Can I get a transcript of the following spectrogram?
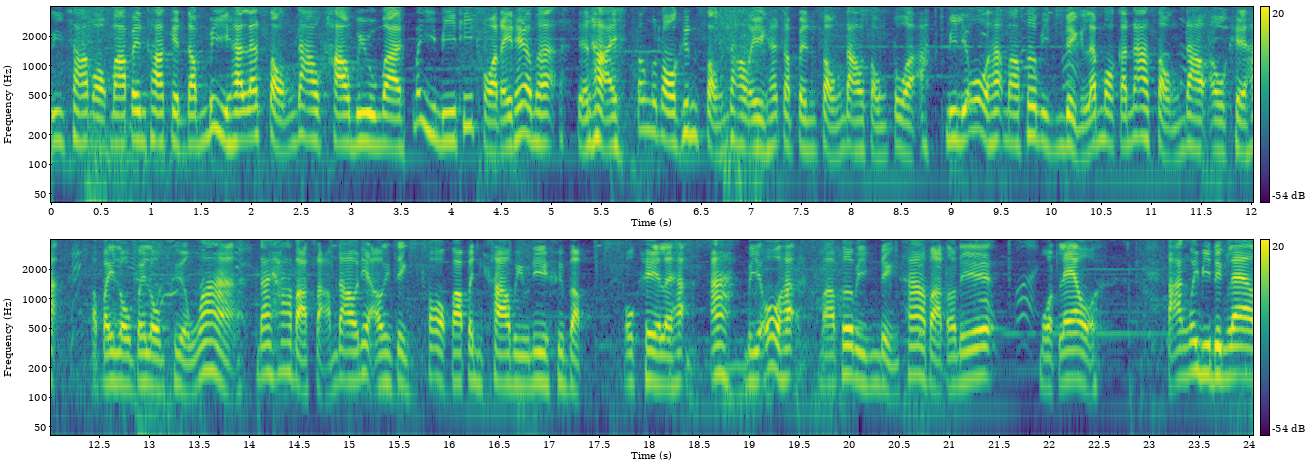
มีชามออกมาเป็นทาร์เก็ตดัมมี่ฮะ และ 2 ดาวคาวบิลมา ไม่มีที่ถอดไอเทมฮะ เสียดาย ต้องรอขึ้น 2 ดาวเองฮะ จะเป็น 2 ดาว 2 ตัวอะมิลิโอฮะ มาเพิ่มอีกหนึ่งและมอร์กาน่า 2 ดาว โอเคฮะ เอาไปลงไปลงเผื่อว่าได้ 5 บาท 3 ดาวเนี่ย เอาจริงๆเขาออกมาเป็นคาวบิลนี่คือแบบโอเคเลยฮะ อะมิลิโอฮะ มาเพิ่มอีกหนึ่ง5บาทตอนนี้ หมดแล้ว ตังไม่มีดึงแล้ว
